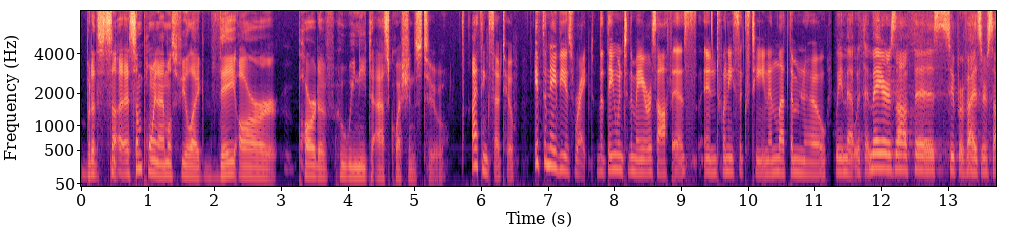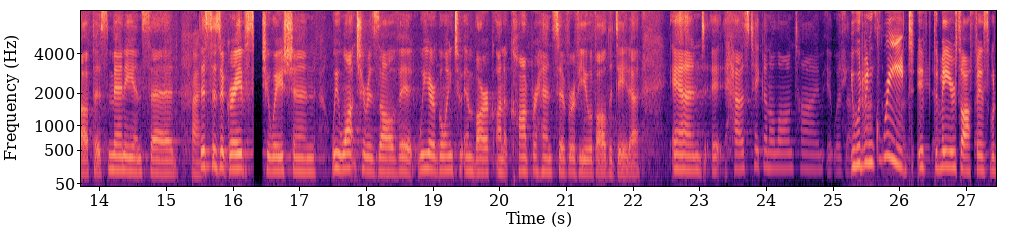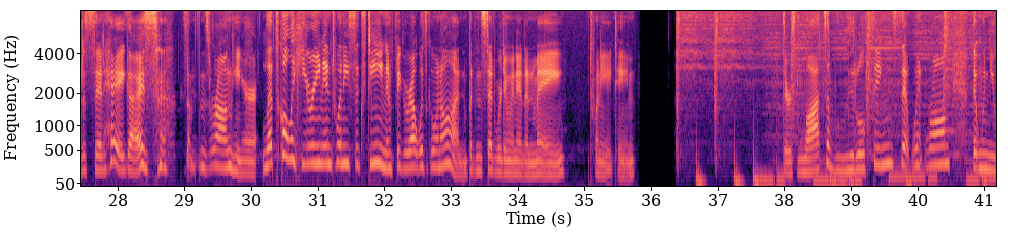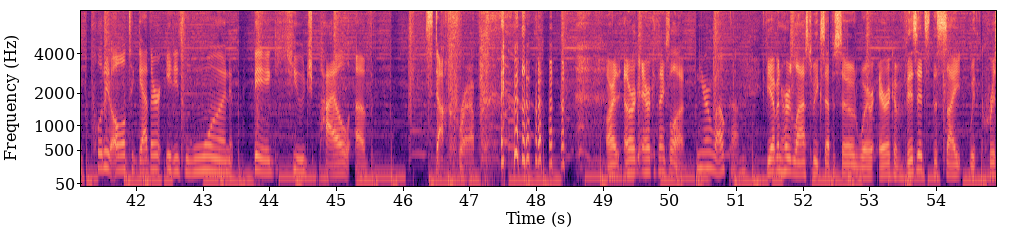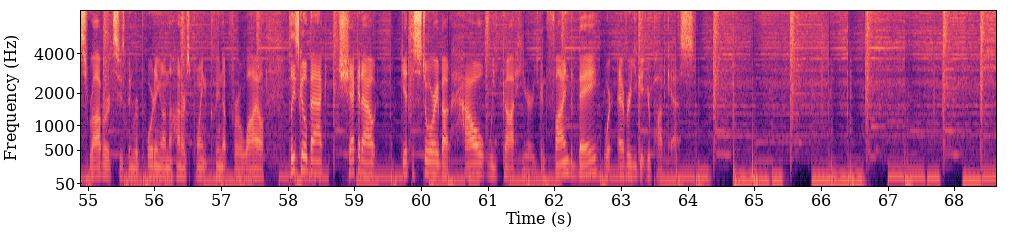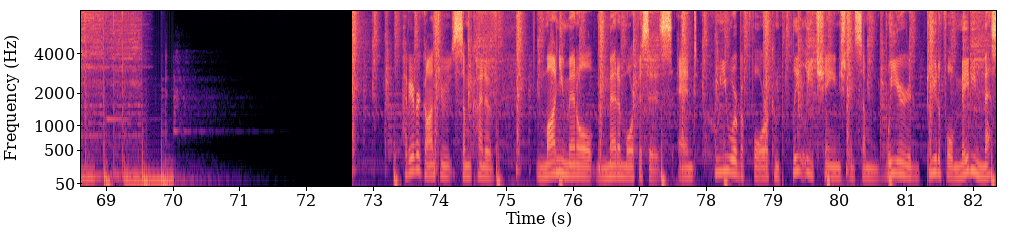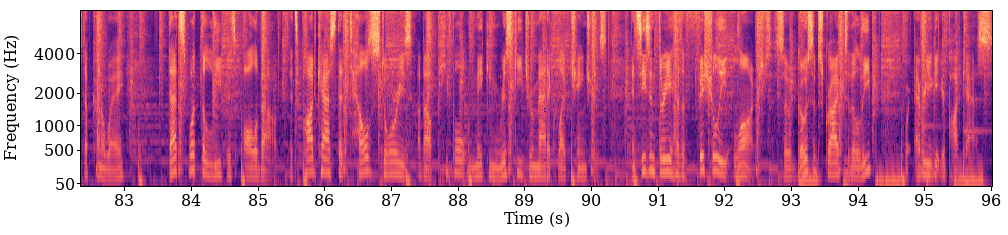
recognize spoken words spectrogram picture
but at, at some point, I almost feel like they are part of who we need to ask questions to. I think so too if the Navy is right, that they went to the mayor's office in 2016 and let them know. We met with the mayor's office, supervisor's office, many, and said, okay. This is a grave situation. We want to resolve it. We are going to embark on a comprehensive review of all the data. And it has taken a long time. It was. It would have been great if the mayor's office would have said, "Hey guys, something's wrong here. Let's call a hearing in 2016 and figure out what's going on." But instead, we're doing it in May 2018. There's lots of little things that went wrong that when you put it all together, it is one big, huge pile of stuff. Crap. All right, Erika, Erika, thanks a lot. You're welcome. If you haven't heard last week's episode where Erika visits the site with Chris Roberts, who's been reporting on the Hunters Point cleanup for a while, please go back, check it out, get the story about how we got here. You can find The Bay wherever you get your podcasts. Have you ever gone through some kind of monumental metamorphosis and who you were before completely changed in some weird, beautiful, maybe messed up kind of way. That's what The Leap is all about. It's a podcast that tells stories about people making risky, dramatic life changes. And season three has officially launched, so go subscribe to The Leap wherever you get your podcasts.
